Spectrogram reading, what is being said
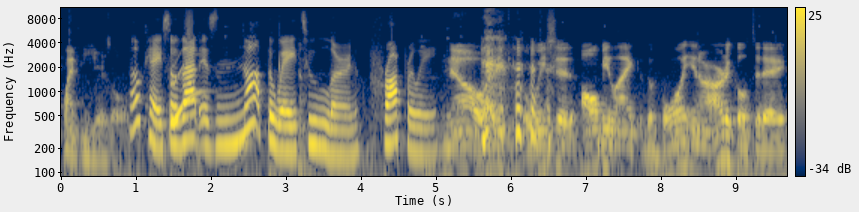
20 years old. Okay, so that is not the way to learn properly. No, I think we should all be like the boy in our article today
